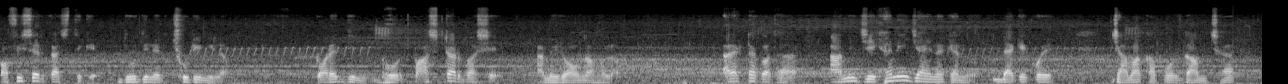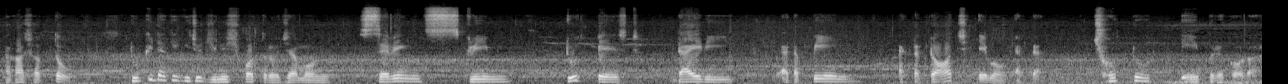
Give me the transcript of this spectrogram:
অফিসের কাছ থেকে দুদিনের ছুটি নিলাম। পরের দিন ভোর পাঁচটার বাসে আমি রওনা হলাম। আর একটা কথা, আমি যেখানেই যাই না কেন, ব্যাগে করে জামা কাপড়, গামছা থাকা সত্ত্বেও টুকিটাকি কিছু জিনিসপত্র যেমন সেভিংস, ক্রিম, টুথপেস্ট, ডায়েরি, একটা পেন, একটা টর্চ এবং একটা ছোট্ট টেপ রেকর্ডার।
